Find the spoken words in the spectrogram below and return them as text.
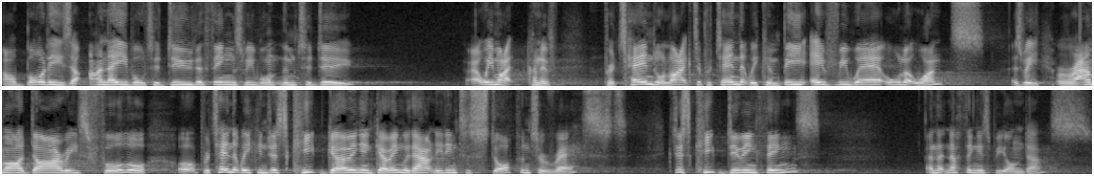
our bodies are unable to do the things we want them to do. Uh, we might kind of pretend or like to pretend that we can be everywhere all at once as we ram our diaries full or, or pretend that we can just keep going and going without needing to stop and to rest, just keep doing things, and that nothing is beyond us.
